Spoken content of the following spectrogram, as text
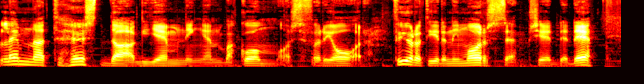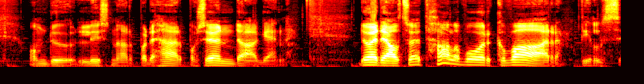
lämnat höstdagjämningen bakom oss för i år. Fyra tiden i morse skedde det, om du lyssnar på det här på söndagen. Då är det alltså ett halvår kvar tills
